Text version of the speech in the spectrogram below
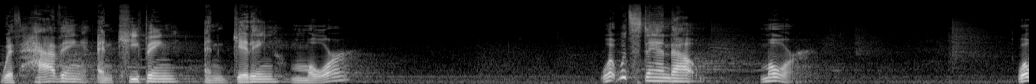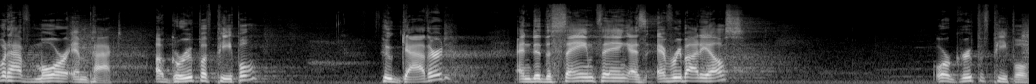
with having and keeping and getting more, what would stand out more? What would have more impact? A group of people who gathered and did the same thing as everybody else? Or a group of people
